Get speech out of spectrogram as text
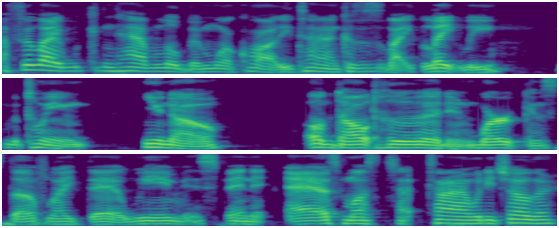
I feel like we can have a little bit more quality time because it's like lately between you know adulthood and work and stuff like that. We ain't been spending as much ti time with each other,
